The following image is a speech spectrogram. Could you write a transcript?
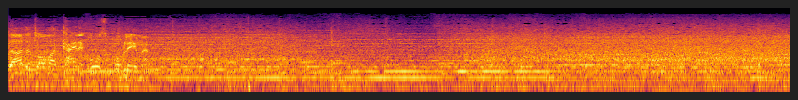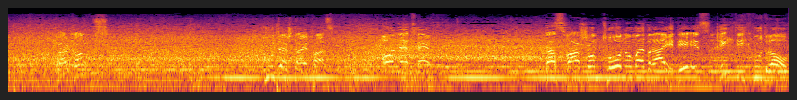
Da hatte Torwart keine großen Probleme. Ball kommt's. Guter Steilpass. Und er trifft. Das war schon Tor Nummer 3. Der ist richtig gut drauf.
